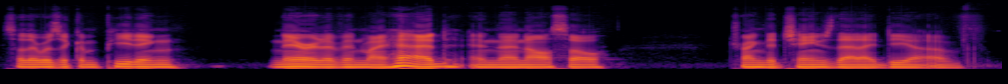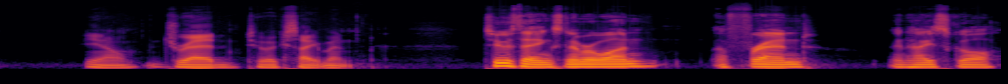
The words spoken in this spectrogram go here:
So there was a competing narrative in my head, and then also trying to change that idea of, you know, dread to excitement. Two things. Number one, a friend in high school,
